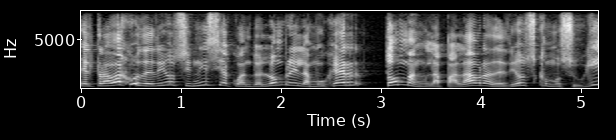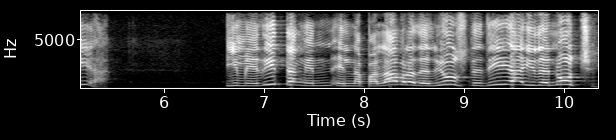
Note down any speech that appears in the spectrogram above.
el trabajo de Dios inicia cuando el hombre y la mujer toman la palabra de Dios como su guía y meditan en, la palabra de Dios de día y de noche.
